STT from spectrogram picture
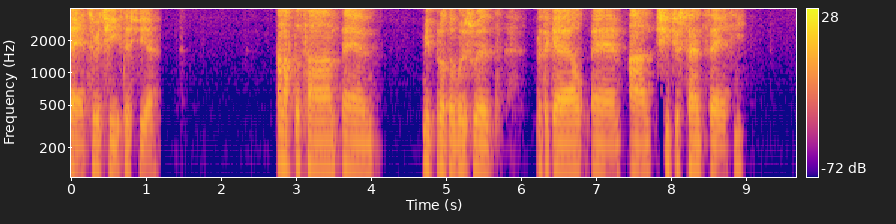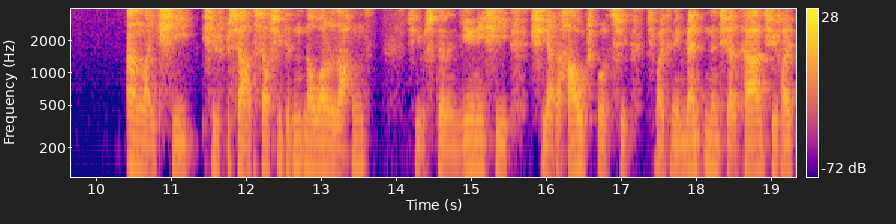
uh, to achieve this year. And at the time, um, my brother was with with a girl, um, and she just turned 30, and like she she was beside herself. She didn't know what had happened. She was still in uni. She she had a house, but she she might have been renting, and she had a car. And she was like,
